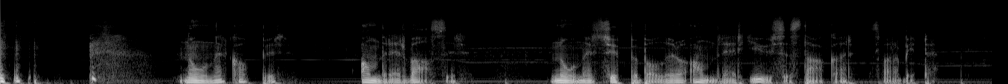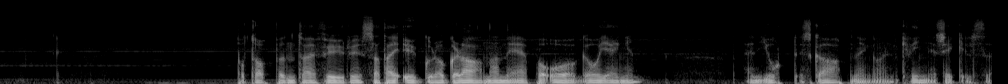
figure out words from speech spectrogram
Noen er kopper, andre er vaser. Noen er suppeboller og andre er jusestaker, svarer Birte. På toppen av ei furu satt ei ugle og glana ned på Åge og gjengen. En hjorteskapning og en kvinneskikkelse.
